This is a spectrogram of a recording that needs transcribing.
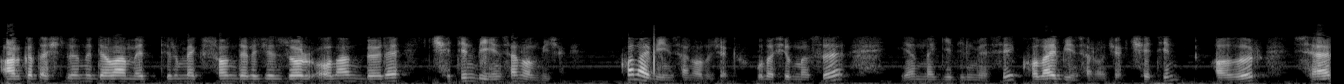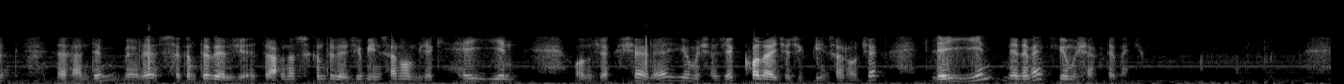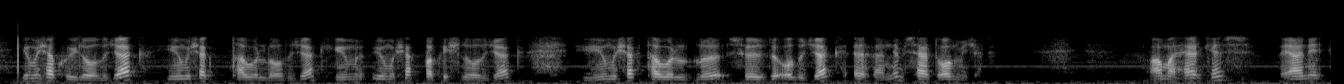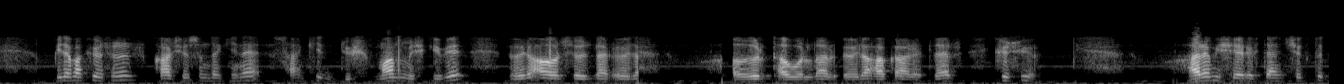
arkadaşlığını devam ettirmek son derece zor olan böyle çetin bir insan olmayacak. Kolay bir insan olacak. Ulaşılması, yanına gidilmesi kolay bir insan olacak. Çetin, ağır, sert, efendim böyle sıkıntı verici, etrafına sıkıntı verici bir insan olmayacak. Heyyin olacak. Şöyle yumuşacık, kolaycacık bir insan olacak. Leyyin ne demek? Yumuşak demek. Yumuşak huylu olacak, yumuşak tavırlı olacak, yum, yumuşak bakışlı olacak, yumuşak tavırlı sözlü olacak, efendim sert olmayacak. Ama herkes yani bir de bakıyorsunuz karşısındakine sanki düşmanmış gibi öyle ağır sözler, öyle ağır tavırlar, öyle hakaretler küsüyor. Harem-i Şerif'ten çıktık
